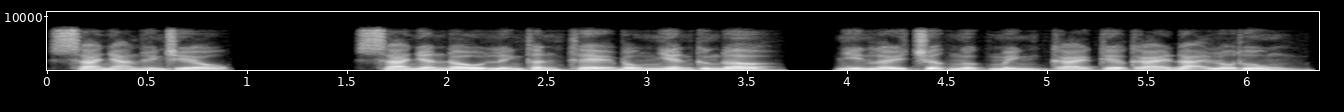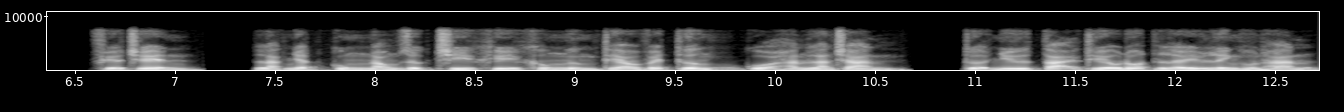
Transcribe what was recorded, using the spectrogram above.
xà nhãn hình chiếu. Xà nhân đầu lĩnh thân thể bỗng nhiên cứng đờ, nhìn lấy trước ngực mình cái kia cái đại lỗ thủng, phía trên, lạc nhật cung nóng rực chi khí không ngừng theo vết thương của hắn lan tràn, tựa như tại thiêu đốt lấy linh hồn hắn.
